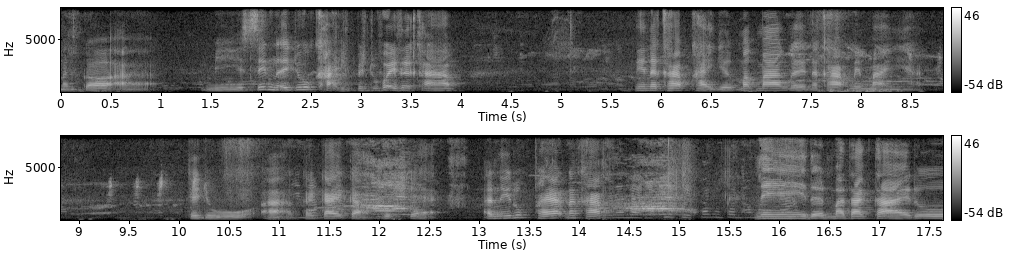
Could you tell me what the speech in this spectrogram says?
มันก็มีสิ้นอายุไข่ไปด้วยนะครับ นี่นะครับ ไข่เยอะมากๆเลยนะครับใหม่ๆอะจะอยู่อ่าใกล้ๆกับลูกแกะ อันนี้ลูกแพะนะครับ นี่เดินมาทักทายด้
